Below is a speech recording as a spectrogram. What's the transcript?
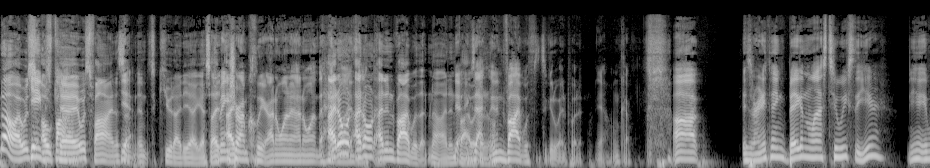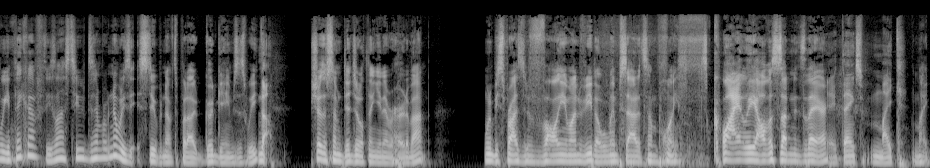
No, it was Game's okay. fine. It was fine. It's, a, Yeah. it's a cute idea, I guess. I, Making I, sure I'm clear. I don't want to. I don't want the. I don't. headlines I out don't. there. I didn't vibe with it. No, I didn't vibe exactly. with it. And vibe with it's a good way to put it. Yeah. Okay. Uh, is there anything big in the last two weeks of the year? Yeah, we can think of these last two December. Nobody's stupid enough to put out good games this week. No. I'm sure there's some digital thing you never heard about. Wouldn't be surprised if volume on Vita limps out at some point. quietly, all of a sudden, it's there. Hey, thanks, Mike. Mike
